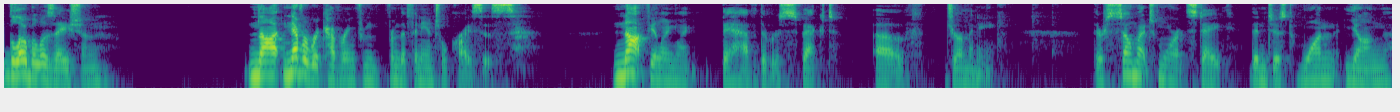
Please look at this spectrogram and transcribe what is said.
globalization, not never recovering from, from the financial crisis, not feeling like they have the respect of Germany. There's so much more at stake than just one young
